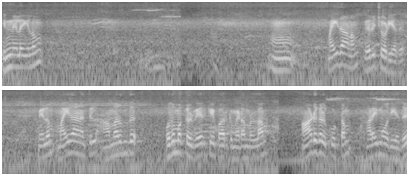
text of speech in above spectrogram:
இந்நிலையிலும் மைதானம் வெறிச்சோடியது. மேலும் மைதானத்தில் அமர்ந்து பொதுமக்கள் வேடிக்கை பார்க்கும் இடமெல்லாம் ஆடுகள் கூட்டம் அலைமோதியது.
